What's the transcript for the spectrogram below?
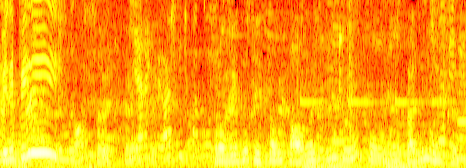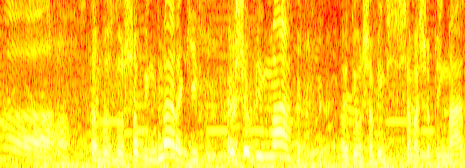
Piripiri! Nossa, E era, eu acho que a gente pagou. pelo menos assim, São Paulo a gente não joga povo, quase nunca. Ah, estamos no Shopping Mar aqui. O Shopping Mar. Eu tenho um shopping que se chama Shopping Mar,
